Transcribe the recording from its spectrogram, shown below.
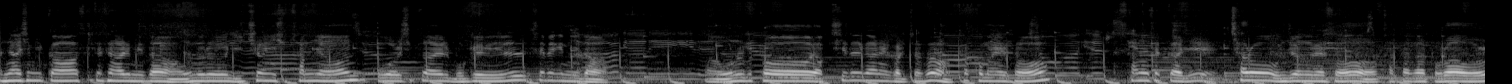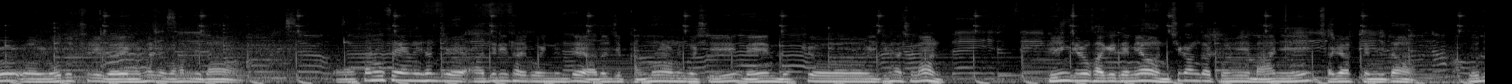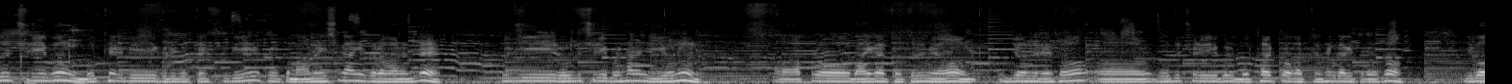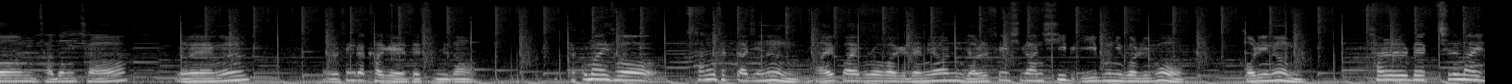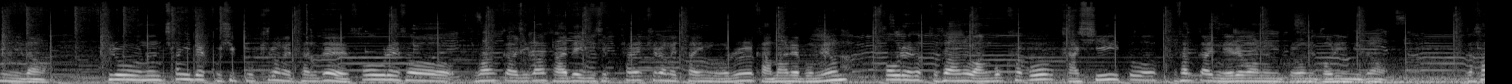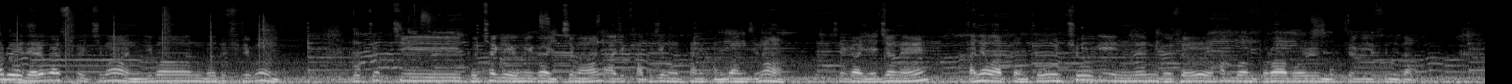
안녕하십니까. 스테생활입니다. 오늘은 2023년 9월 14일 목요일 새벽입니다. 어, 오늘부터 약 7일간에 걸쳐서 타코마에서 산호세까지 차로 운전을 해서 갔다가 돌아올 어, 로드 트립 여행을 하려고 합니다. 어, 산호세에는 현재 아들이 살고 있는데 아들 집 방문하는 것이 메인 목표이긴 하지만 비행기로 가게 되면 시간과 돈이 많이 절약됩니다. 로드 출입은 모텔비 그리고 가스비 그리고 또 많은 시간이 들어가는데 굳이 로드 출입을 하는 이유는 어, 앞으로 나이가 더 들면 운전을 해서 어, 로드 출입을 못할 것 같은 생각이 들어서 이번 자동차 여행을 어, 생각하게 됐습니다. 타코마에서 산호세까지는 i5로 가게 되면 13시간 12분이 걸리고 거리는 807마일입니다. 키로는 1299km인데 서울에서 부산까지가 428km인 거를 감안해 보면 서울에서 부산을 왕복하고 다시 또 부산까지 내려가는 그런 거리입니다. 하루에 내려갈 수도 있지만 이번 로드 출입은 목적지 도착의 의미가 있지만 아직 가보지 못한 관광지나 제가 예전에 다녀왔던 좋은 추억이 있는 곳을 한번 돌아볼 목적이 있습니다.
